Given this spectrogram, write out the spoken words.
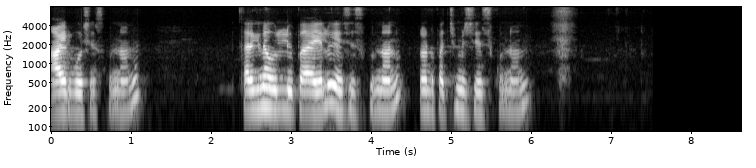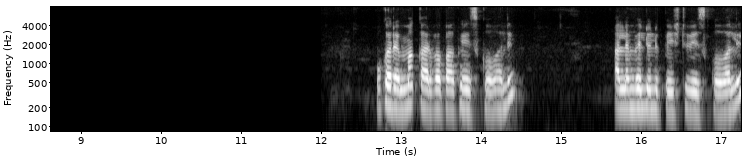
ఆయిల్ పోసేసుకున్నాను. తరిగిన ఉల్లిపాయలు వేసేసుకున్నాను. రెండు పచ్చిమిర్చి వేసుకున్నాను. ఒక రెమ్మ కరివేపాకు వేసుకోవాలి. అల్లం వెల్లుల్లి పేస్ట్ వేసుకోవాలి.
